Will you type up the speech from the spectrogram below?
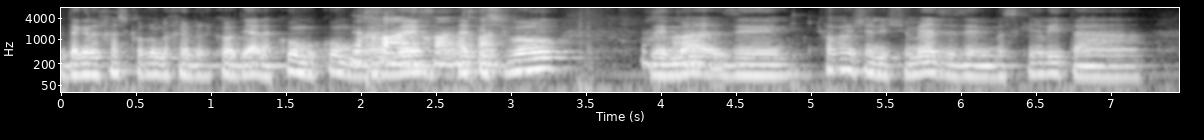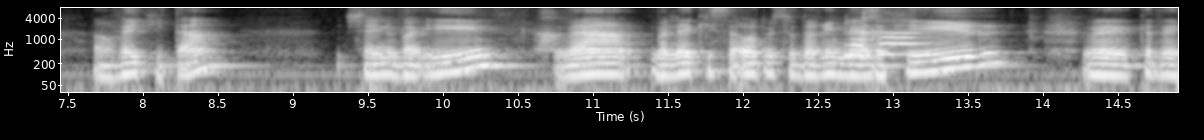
דג נחש קוראים לכם לרקוד, יאללה, קומו, קומו. נכון, נכון, נכון. אל תשבו. נכון. ומה, זה, כל פעם שאני שומע את זה, זה מזכיר לי את הערבי כיתה, שהיינו באים, והיה מלא כיסאות מסודרים ליד נכון. הקיר, וכזה,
